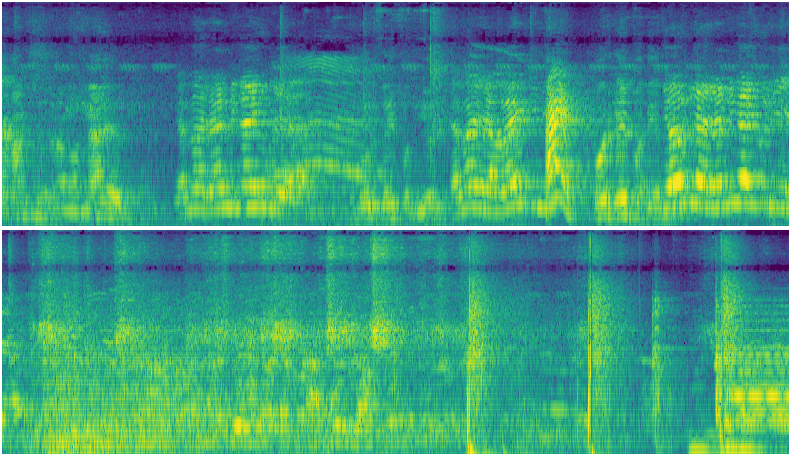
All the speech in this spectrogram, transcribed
காமிச்சுக்கிறாங்க மேலே ஏமா ரெண்டு கை கொடு ஒரு கை பத்தி ஏமா என் வயிற்று ஏய் ஒரு கை பத்தி கேளுங்க ரெண்டு கை கொடு Thank.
